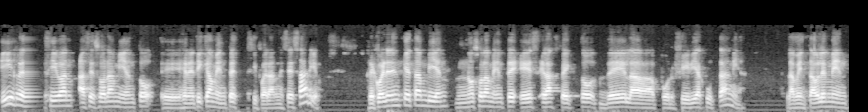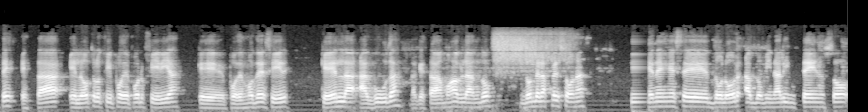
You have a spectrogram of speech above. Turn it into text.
y reciban asesoramiento eh, genéticamente si fuera necesario. Recuerden que también no solamente es el aspecto de la porfiria cutánea, lamentablemente está el otro tipo de porfiria que podemos decir que es la aguda, la que estábamos hablando, donde las personas tienen ese dolor abdominal intenso,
